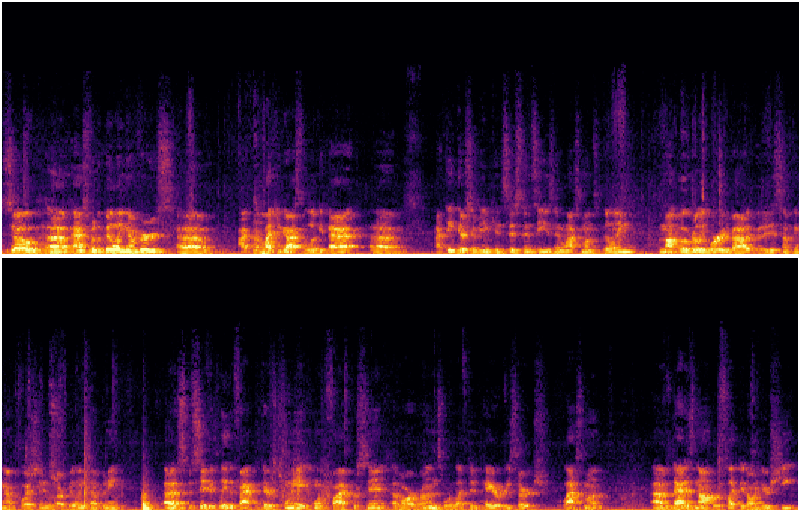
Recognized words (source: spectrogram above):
So, um, as for the billing numbers, um, I, I'd like you guys to look at that. Um, I think there's some inconsistencies in last month's billing. I'm not overly worried about it, but it is something I've questioned with our billing company. Uh, specifically, the fact that there was 28.5% of our runs were left in payer research last month. Um, that is not reflected on your sheet.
